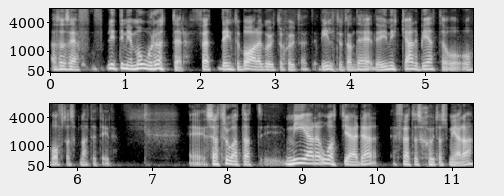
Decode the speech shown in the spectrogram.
alltså säga, lite mer morötter. För att det är inte bara att gå ut och skjuta ett vilt utan det, det är mycket arbete och, och oftast på nattetid. Eh, så jag tror att, att mera åtgärder för att det ska skjutas mera.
